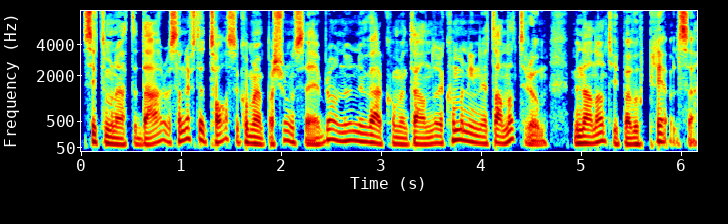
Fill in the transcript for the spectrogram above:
Sitter man och äter där och sen efter ett tag så kommer en person och säger bra nu är ni välkommen till andra. Då kommer man in i ett annat rum med en annan typ av upplevelse.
